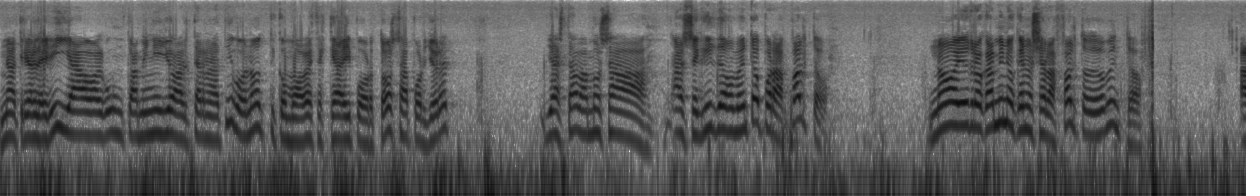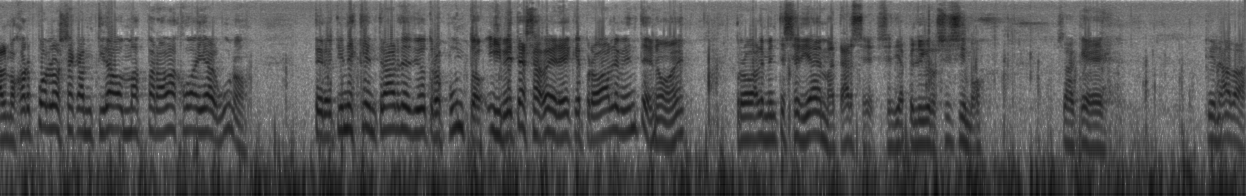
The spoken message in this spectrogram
una o algún caminillo alternativo, ¿no? Como a veces que hay por Tosa, por Lloret. Ya está, vamos a, a seguir de momento por asfalto. No hay otro camino que no sea el asfalto de momento. A lo mejor por los acantilados más para abajo hay algunos. Pero tienes que entrar desde otro punto. Y vete a saber, ¿eh? que probablemente no, ¿eh? Probablemente sería de matarse. Sería peligrosísimo. O sea que... Que nada,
